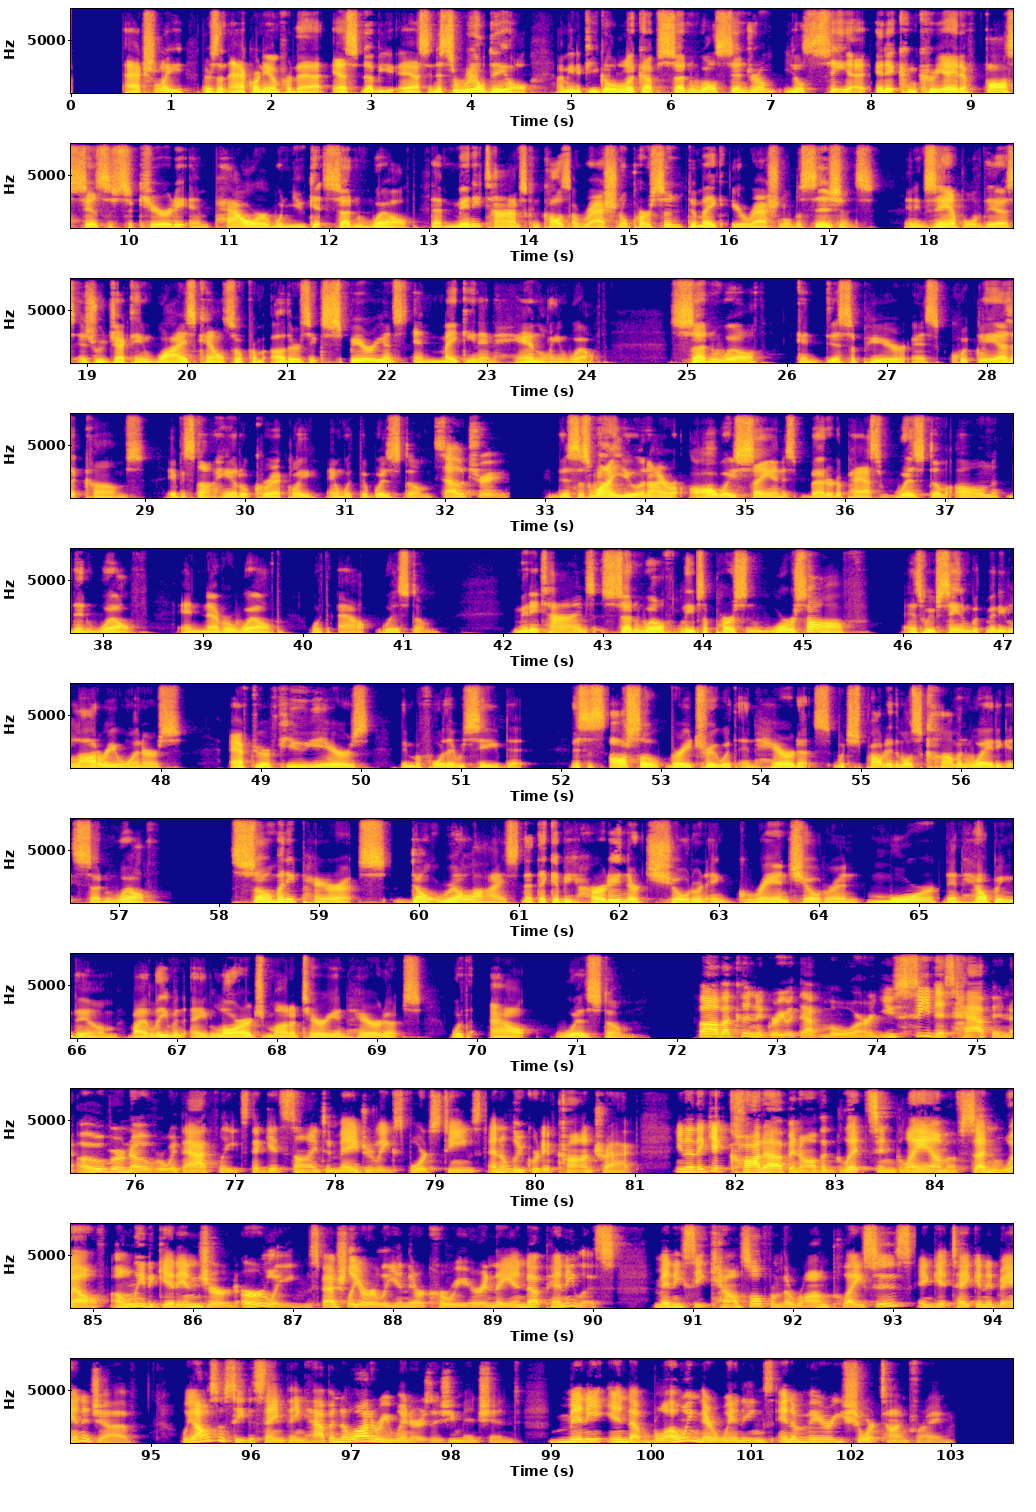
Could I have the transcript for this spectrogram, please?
Actually, there's an acronym for that, SWS, and it's a real deal. I mean, if you go look up sudden wealth syndrome, you'll see it, and it can create a false sense of security and power when you get sudden wealth that many times can cause a rational person to make irrational decisions. An example of this is rejecting wise counsel from others experienced in making and handling wealth. Sudden wealth can disappear as quickly as it comes if it's not handled correctly and with the wisdom. So true. This is why you and I are always saying it's better to pass wisdom on than wealth, and never wealth without wisdom. Many times, sudden wealth leaves a person worse off, as we've seen with many lottery winners, after a few years than before they received it. This is also very true with inheritance, which is probably the most common way to get sudden wealth. So many parents don't realize that they could be hurting their children and grandchildren more than helping them by leaving a large monetary inheritance without wisdom. Bob, I couldn't agree with that more. You see this happen over and over with athletes that get signed to major league sports teams and a lucrative contract you know, they get caught up in all the glitz and glam of sudden wealth only to get injured early, especially early in their career, and they end up penniless. Many seek counsel from the wrong places and get taken advantage of. We also see the same thing happen to lottery winners, as you mentioned. Many end up blowing their winnings in a very short time frame.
